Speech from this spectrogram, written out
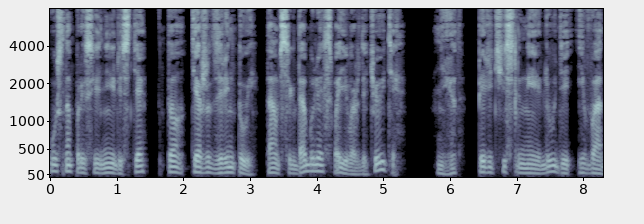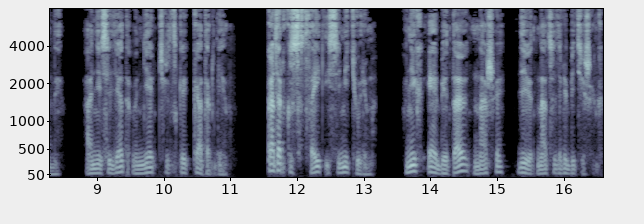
Устно присоединились те, кто держит Зерентуй. Там всегда были свои вожди, чуете? Нет, перечисленные люди Иваны. Они сидят в Нерчинской каторге. Каторга состоит из семи тюрем. В них и обитают наши девятнадцать ребятишек.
